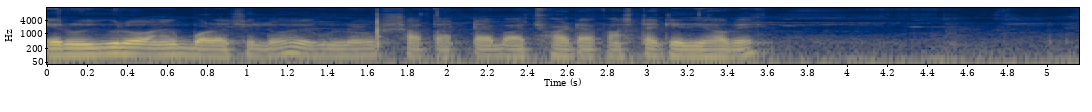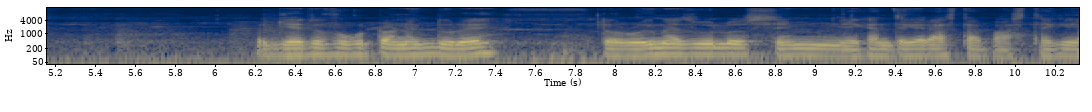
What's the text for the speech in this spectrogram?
এই রুইগুলো অনেক বড় ছিল। এগুলো সাত আটটায় বা ছয়টা, পাঁচটা কেজি হবে। যেহেতু পুকুরটা অনেক দূরে তো রুই মাছগুলো সেম এখান থেকে রাস্তার পাশ থেকে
